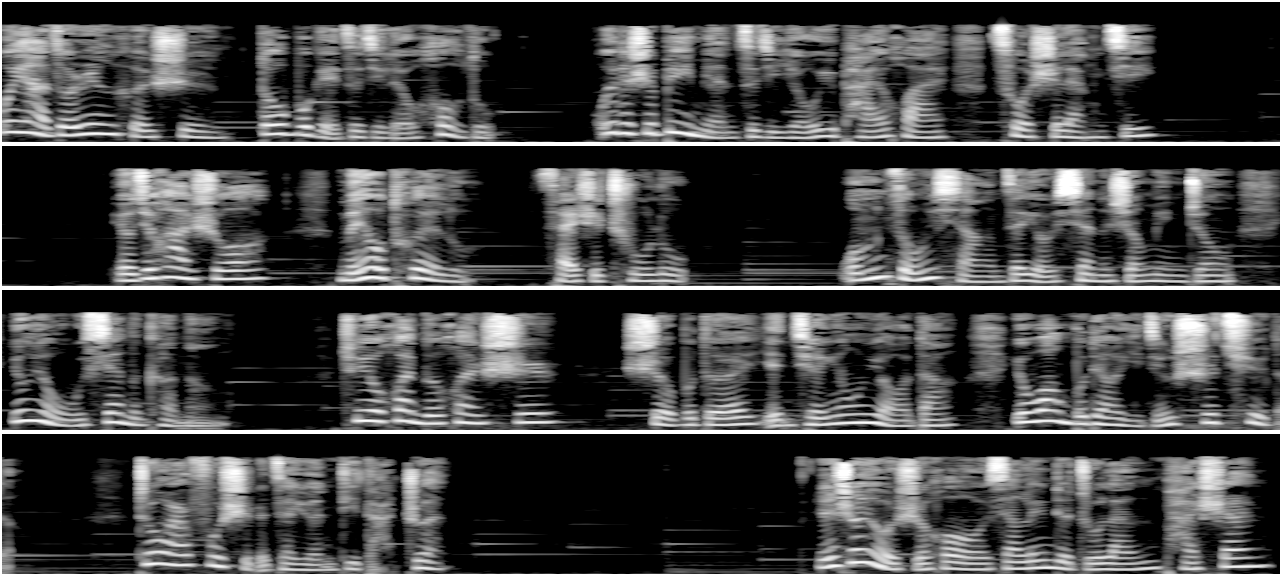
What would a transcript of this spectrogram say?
薇娅做任何事都不给自己留后路，为的是避免自己犹豫徘徊，错失良机。有句话说：“没有退路才是出路。”我们总想在有限的生命中拥有无限的可能，却又患得患失。舍不得眼前拥有的，又忘不掉已经失去的，周而复始的在原地打转。人生有时候像拎着竹篮爬山，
